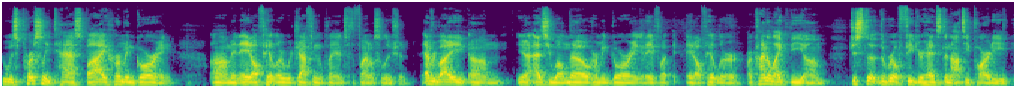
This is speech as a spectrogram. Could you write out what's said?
who was personally tasked by Hermann Goering um, and Adolf Hitler with drafting the plans for the final solution. Everybody, um, you know, as you well know, Hermann Goring and Adolf- Hitler are kind of like the um, just the, the real figureheads the Nazi Party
